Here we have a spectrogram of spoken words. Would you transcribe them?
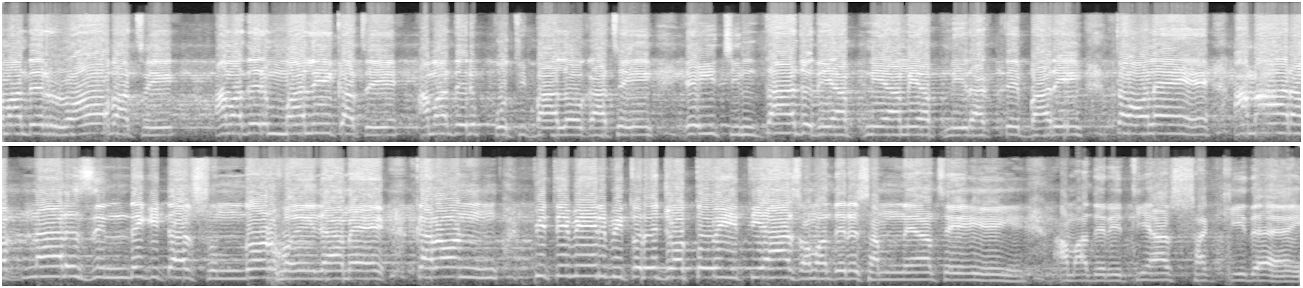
আমাদের রব আছে আমাদের মালিক আছে, আমাদের প্রতিপালক আছে। এই চিন্তা যদি আপনি, আমি আপনি রাখতে পারি, তাহলে আমার আপনার জিন্দগিটা সুন্দর হয়ে যাবে। কারণ পৃথিবীর ভিতরে যত ইতিহাস আমাদের সামনে আছে, আমাদের ইতিহাস সাক্ষী দেয়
